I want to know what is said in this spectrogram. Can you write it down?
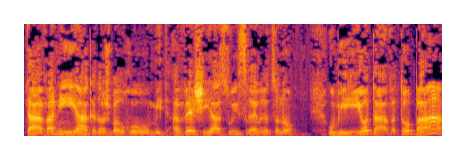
תאווה נהייה הקדוש ברוך הוא מתאווה שיעשו ישראל רצונו, ובהיות תאוותו באה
